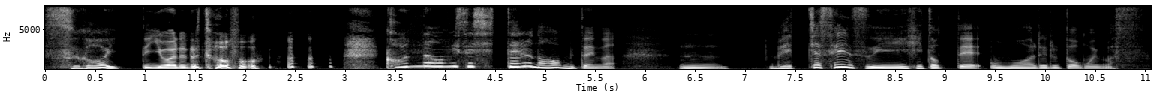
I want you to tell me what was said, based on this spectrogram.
すごいって言われると思う こんなお店知ってるの？みたいな。うん。めっちゃセンスいい人って思われると思います。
